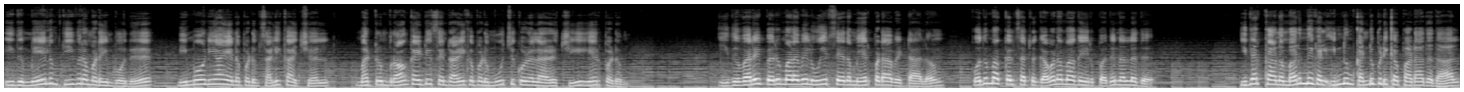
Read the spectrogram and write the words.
இது மேலும் தீவிரமடையும் போது நிமோனியா எனப்படும் சளி காய்ச்சல் மற்றும் பிராங்கைட்டிஸ் என்று அழைக்கப்படும் மூச்சுக்குழல் அழற்சி ஏற்படும். இதுவரை பெருமளவில் உயிர் சேதம் ஏற்படாவிட்டாலும் பொதுமக்கள் சற்று கவனமாக இருப்பது நல்லது. இதற்கான மருந்துகள் இன்னும் கண்டுபிடிக்கப்படாததால்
